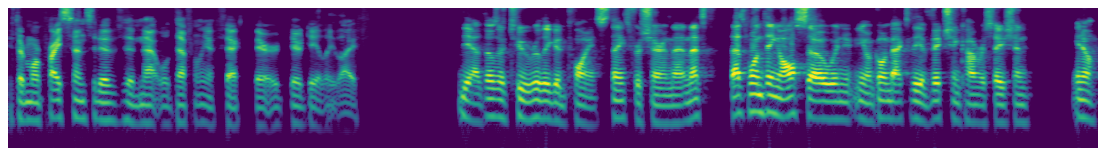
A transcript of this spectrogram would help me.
if they're more price sensitive then that will definitely affect their their daily life Yeah, those are two really good points. Thanks for sharing that. And that's that's one thing also when you you know going back to the eviction conversation, you know,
